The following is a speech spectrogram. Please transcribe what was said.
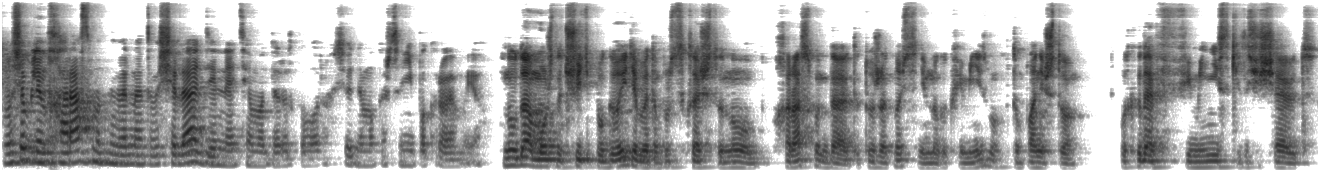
Ну, вообще, блин, харасмент, наверное, это вообще, да, отдельная тема для разговора. Сегодня мы, кажется, не покроем ее. Ну да, можно чуть поговорить об этом, просто сказать, что, ну, харасмент, да, это тоже относится немного к феминизму, в том плане, что вот когда феминистки защищают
